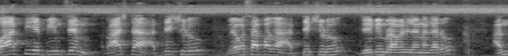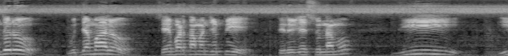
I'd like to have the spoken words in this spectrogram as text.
భారతీయ భీమసేం రాష్ట్ర అధ్యక్షుడు వ్యవస్థాపక అధ్యక్షుడు జై రామలీలన్న గారు అందరూ ఉద్యమాలు చేపడతామని చెప్పి తెలియజేస్తున్నాము. ఈ ఈ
